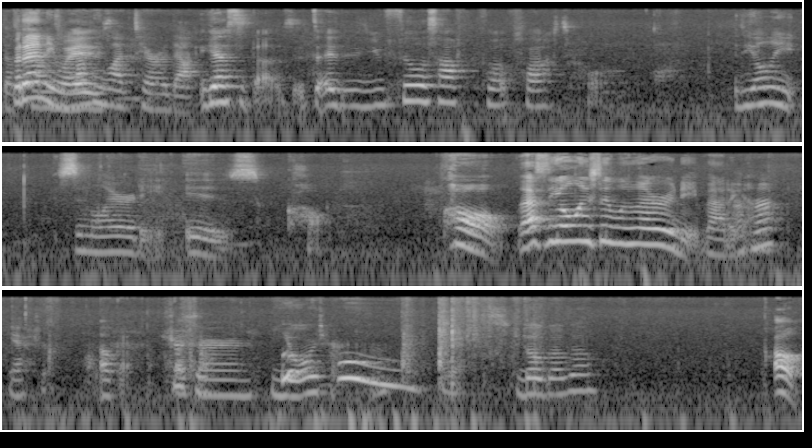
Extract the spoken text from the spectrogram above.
That But anyways- nothing like pterodactyl. Yes, it does. It's it, you philosophical. The only similarity is call. Call. That's the only similarity, Uh huh. Yeah, sure. Okay. Sure. turn. Your turn. Yes. Go, go, go. Oh,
